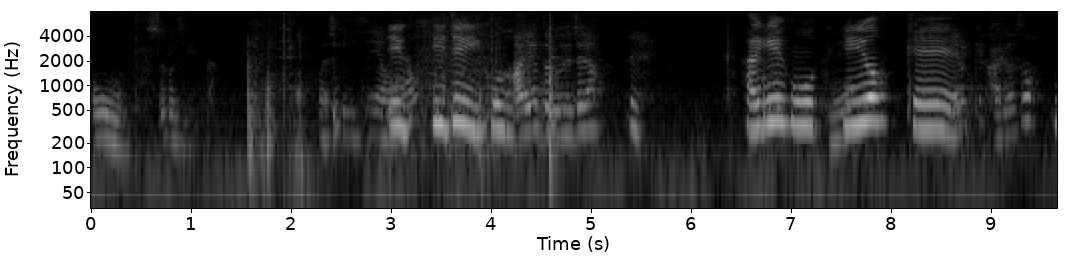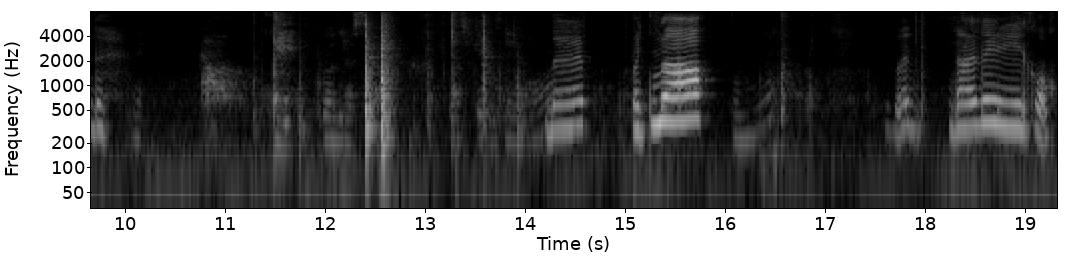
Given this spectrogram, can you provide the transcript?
오, 쓰러지겠다. 맛있게 드세요. 이, 이제 이거. 아, 이것도 해줘요? 네. 아니고 네. 이렇게 이렇게 가려서 네. 보여드렸어요. 맛있게 드세요. 네. 마지막 음. 나- 나는 이거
